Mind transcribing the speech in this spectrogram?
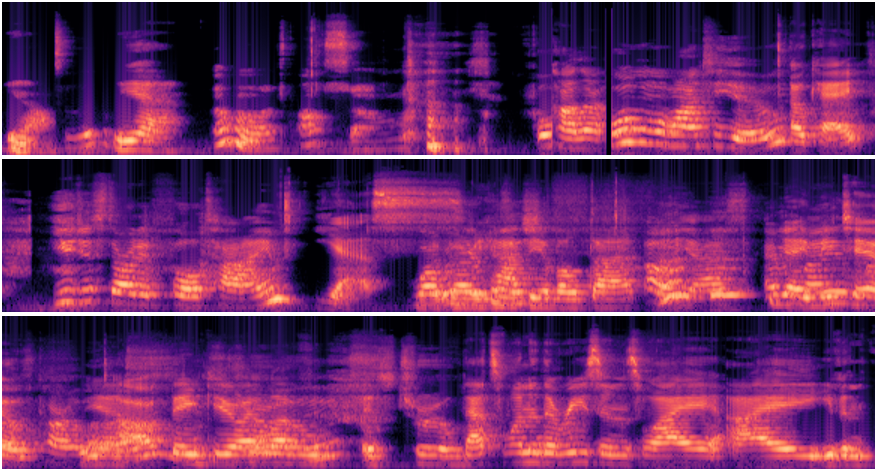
You know, Absolutely. yeah. Oh, that's awesome. Full color. We'll move on to you. Okay. You just started full time. Yes. What I'm was very your happy about that. Oh yes, Yay, me too. loves Carla. Yes. Oh, thank you. I love it. It's true. That's one of the reasons why I even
